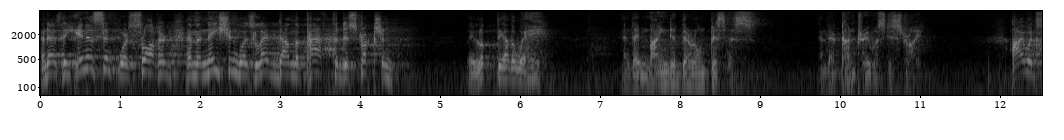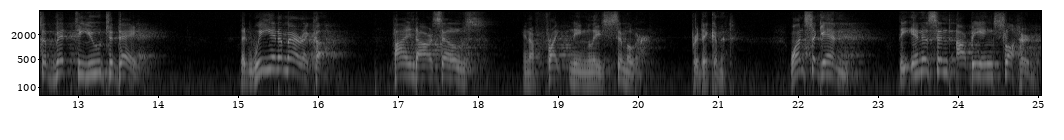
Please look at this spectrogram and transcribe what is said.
And as the innocent were slaughtered and the nation was led down the path to destruction, they looked the other way and they minded their own business, and their country was destroyed. I would submit to you today that we in America find ourselves in a frighteningly similar predicament. Once again, the innocent are being slaughtered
